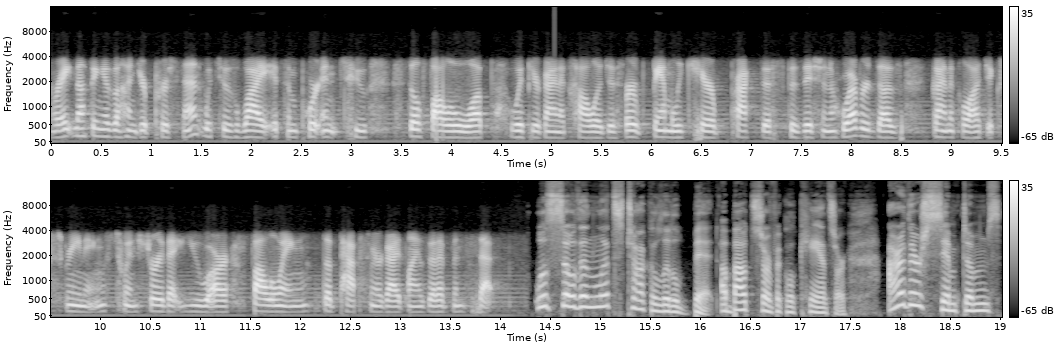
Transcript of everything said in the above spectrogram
right? Nothing is 100%, which is why it's important to still follow up with your gynecologist or family care practice physician or whoever does gynecologic screenings to ensure that you are following the pap smear guidelines that have been set well, so then let's talk a little bit about cervical cancer. Are there symptoms?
